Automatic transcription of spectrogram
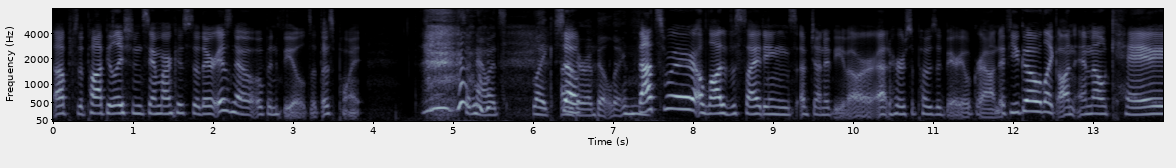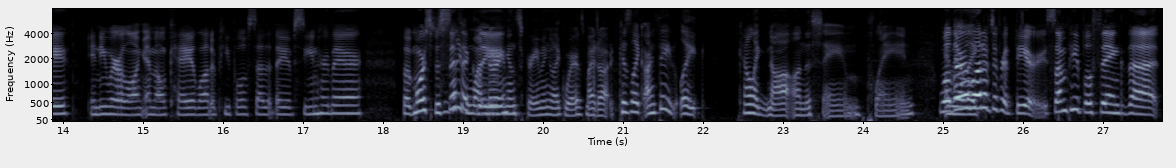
upped the population in San Marcos, so there is no open fields at this point. So now it's like So, under a building. That's where a lot of the sightings of Genevieve are at her supposed burial ground. If you go like on MLK, anywhere along MLK, a lot of people have said that they have seen her there. But more She's, like, specifically, wondering and screaming like, "Where's my daughter?" Because like, aren't they like kind of like not on the same plane? well, there are a lot of different theories. Some people think that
